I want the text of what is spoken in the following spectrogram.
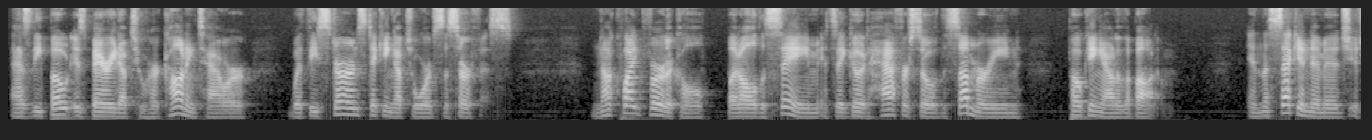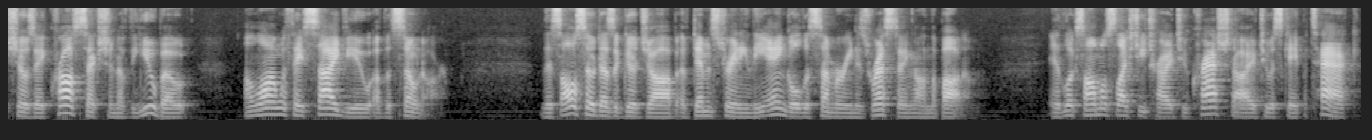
as the boat is buried up to her conning tower with the stern sticking up towards the surface. Not quite vertical, but all the same, it's a good half or so of the submarine poking out of the bottom. In the second image, it shows a cross section of the U boat along with a side view of the sonar. This also does a good job of demonstrating the angle the submarine is resting on the bottom. It looks almost like she tried to crash dive to escape attack,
